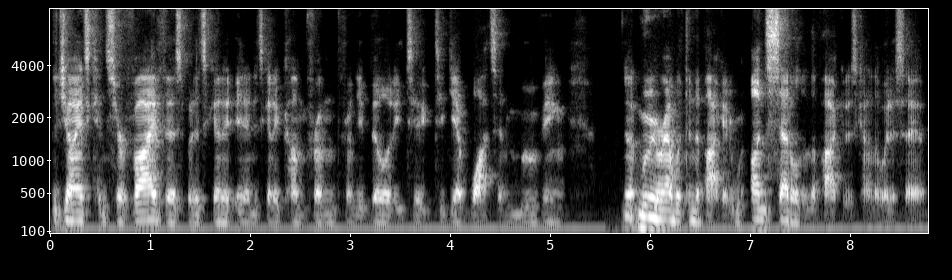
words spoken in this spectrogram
the Giants can survive this, but it's going to and it's going to come from from the ability to to get Watson moving, moving around within the pocket, unsettled in the pocket is kind of the way to say it.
